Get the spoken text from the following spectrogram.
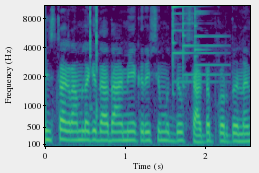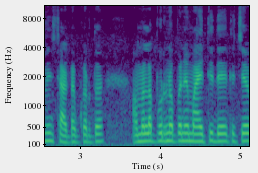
इंस्टाग्रामला की दादा आम्ही एक रेशीम उद्योग स्टार्टअप करतोय नवीन स्टार्टअप करतोय. आम्हाला पूर्णपणे माहिती दे त्याचे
